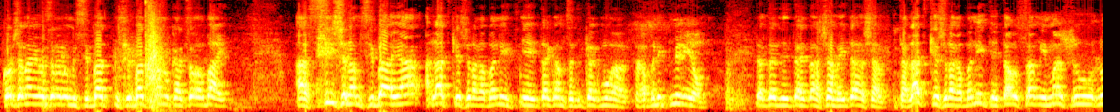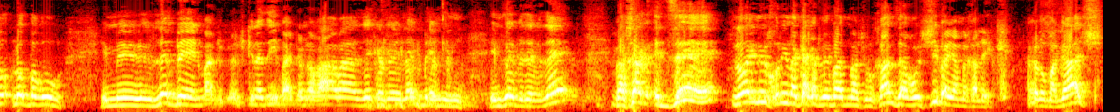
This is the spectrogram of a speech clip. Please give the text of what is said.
כל שנה היה עושה לנו מסיבת מסיבת חנוכה אצלו בבית. השיא של המסיבה היה הלטקה של הרבנית, היא הייתה גם צדיקה גמורה, הרבנית מרים. הייתה- שם, הייתה שם. את הלטקה של הרבנית היא הייתה עושה ממשהו לא, לא ברור, עם אה, לבן, משהו אשכנזי, משהו נורא, זה כזה לבן, עם, עם זה וזה וזה. ועכשיו, את זה לא היינו יכולים לקחת לבד מהשולחן, זה הראשי היה מחלק. היה לו מגש.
